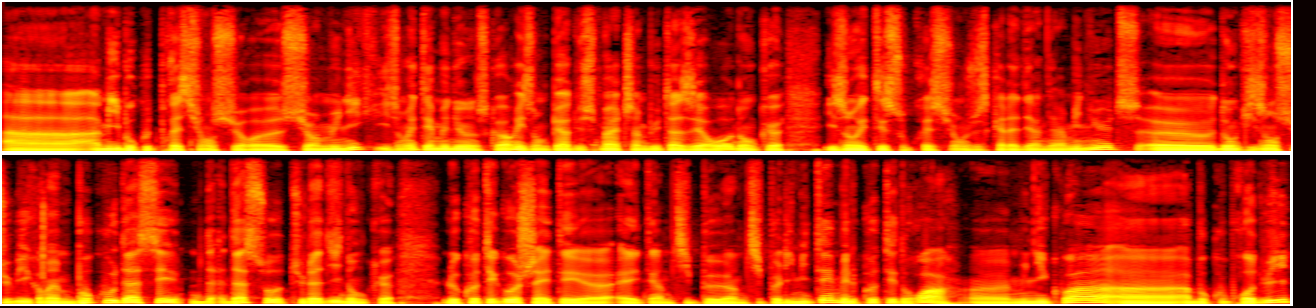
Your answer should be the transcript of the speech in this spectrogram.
a, a mis beaucoup de pression sur euh, sur Munich, ils ont été menés au score, ils ont perdu ce match un but à zéro, donc euh, ils ont été sous pression jusqu'à la dernière minute. Euh, donc ils ont subi quand même beaucoup d'assauts, tu l'as dit. Donc euh, le côté gauche a été euh, a été un petit peu un petit peu limité, mais le côté droit euh, munichois a, a beaucoup produit,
